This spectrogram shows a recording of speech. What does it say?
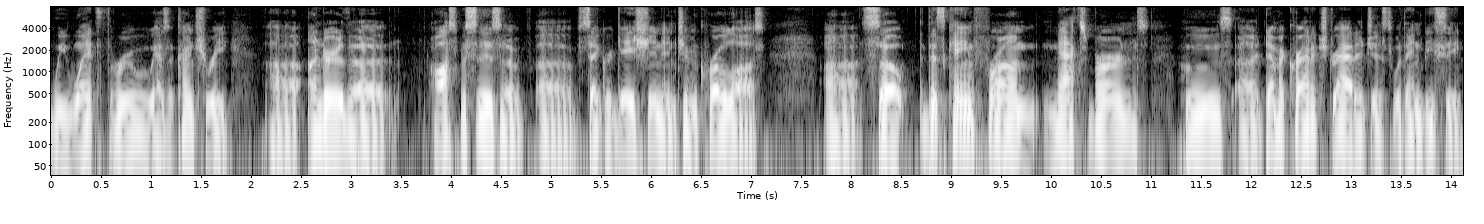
we went through as a country uh, under the auspices of, of, segregation and Jim Crow laws. Uh, so this came from Max Burns, who's a Democratic strategist with NBC.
